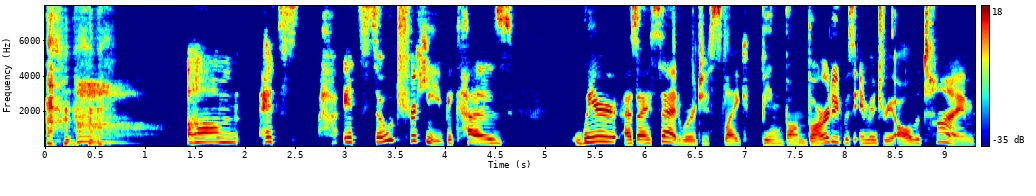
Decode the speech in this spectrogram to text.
um, it's it's so tricky because we're, as I said, we're just like being bombarded with imagery all the time,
